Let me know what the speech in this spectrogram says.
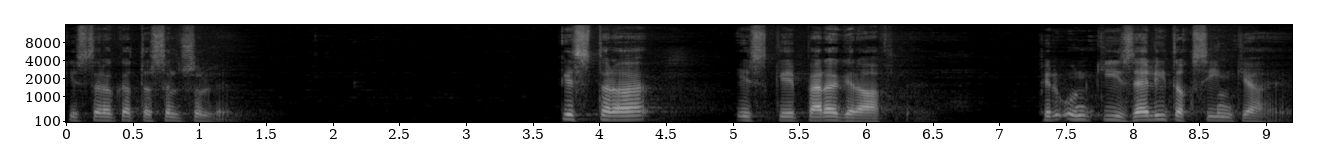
کس طرح کا تسلسل ہے، کس طرح اس کے پیراگراف ہیں، پھر ان کی ذیلی تقسیم کیا ہے۔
